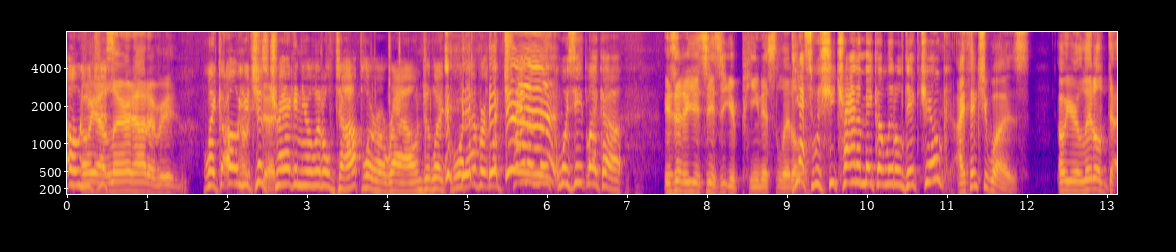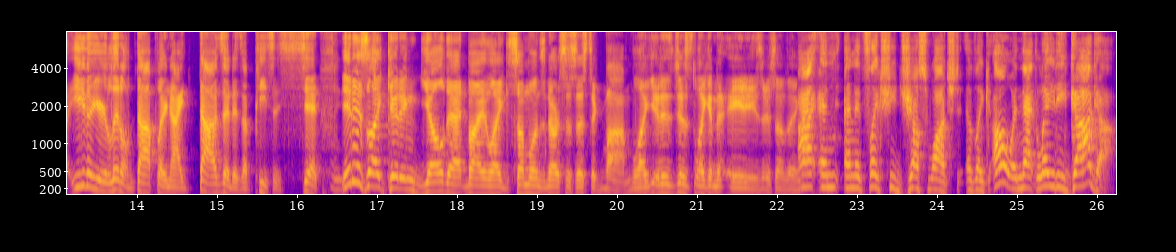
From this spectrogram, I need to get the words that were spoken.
Oh, you Oh yeah, just learn how to. Be, like oh you're oh, just shit. dragging your little Doppler around like whatever like trying to make was it like a is it is, is it your penis little? yes was she trying to make a little dick joke? I think she was. Oh, your little either your little Doppler 9000 is a piece of shit. It is like getting yelled at by like someone's narcissistic mom. Like it is just like in the 80s or something. I and and it's like she just watched like oh and that Lady Gaga.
